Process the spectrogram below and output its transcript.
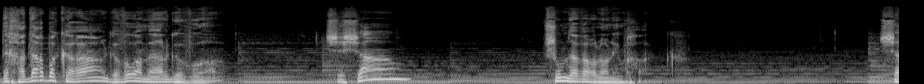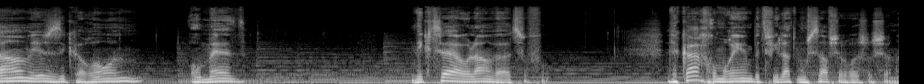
בחדר בקרה גבוה מעל גבוה, ששם שום דבר לא נמחק. שם יש זיכרון עומד מקצה העולם ועד סופו. וכך אומרים בתפילת מוסף של ראש השנה.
